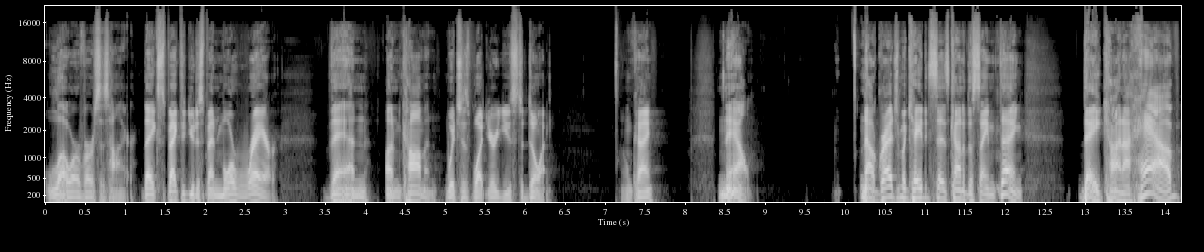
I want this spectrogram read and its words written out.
lower versus higher. They expected you to spend more rare than uncommon, which is what you're used to doing. Okay? Now, now, Gradumacated says kind of the same thing. They kind of have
